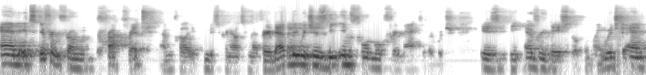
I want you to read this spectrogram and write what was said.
And it's different from Prakrit, I'm probably mispronouncing that very badly, which is the informal vernacular, which is the everyday spoken language. And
